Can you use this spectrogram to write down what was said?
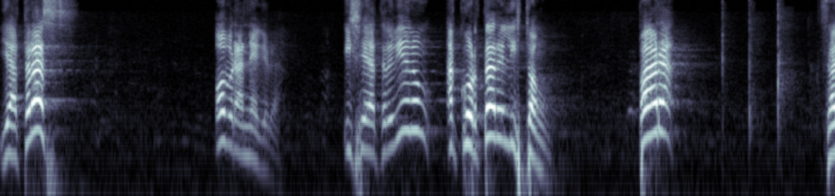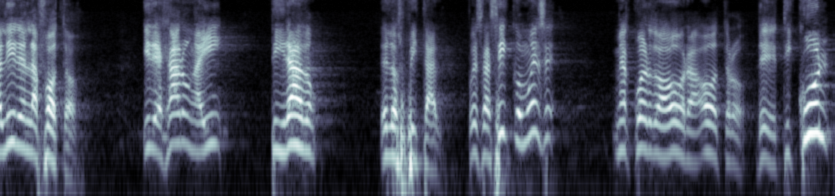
Y atrás, obra negra. Y se atrevieron a cortar el listón para salir en la foto. Y dejaron ahí tirado el hospital. Pues así como ese, me acuerdo ahora otro de Ticul,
